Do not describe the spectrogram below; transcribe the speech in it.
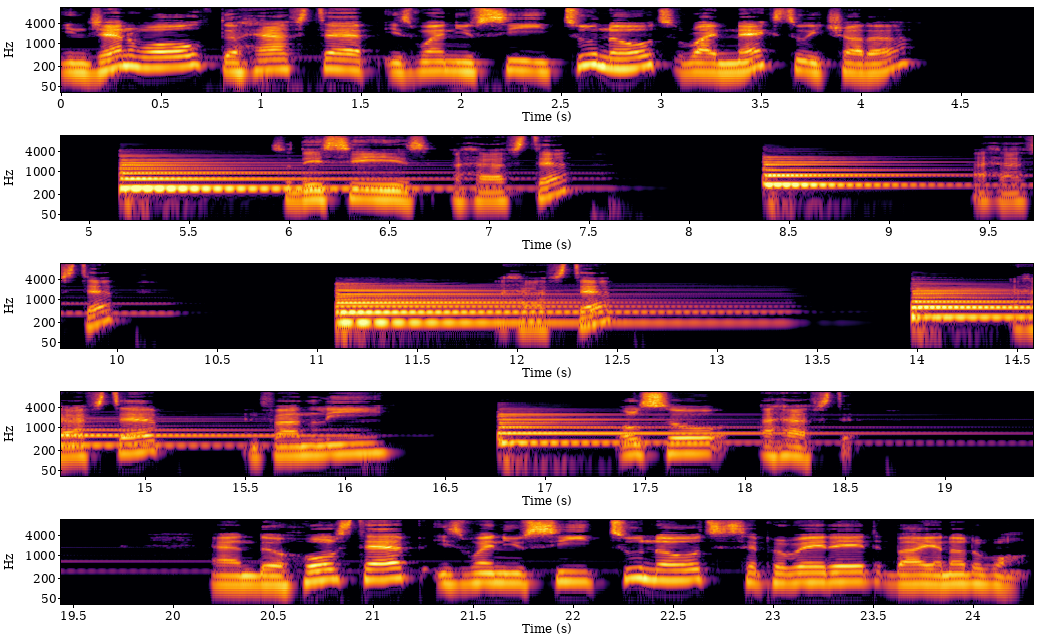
in general, the half step is when you see two notes right next to each other. So this is a half step, a half step, a half step, a half step, and finally also a half step. And the whole step is when you see two notes separated by another one.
